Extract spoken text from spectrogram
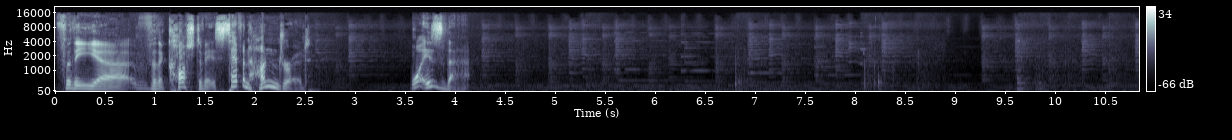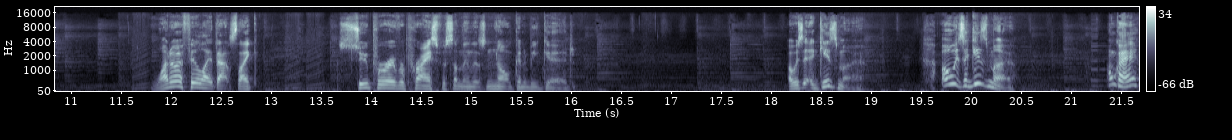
for the, uh, for the cost of it. It's 700. What is that? Why do I feel like that's like super overpriced for something that's not going to be good? Oh, is it a gizmo? Oh, it's a gizmo. Okay.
